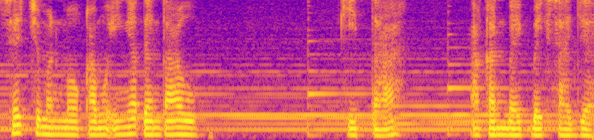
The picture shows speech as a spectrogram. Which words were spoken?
saya cuma mau kamu ingat dan tahu, kita akan baik-baik saja.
